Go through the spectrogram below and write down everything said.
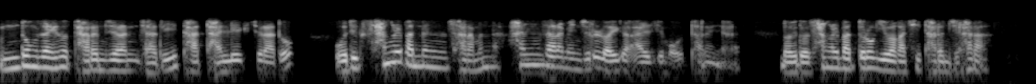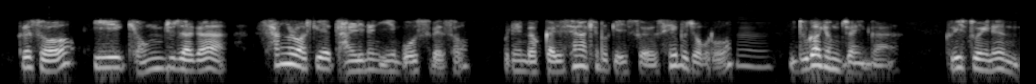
운동장에서 다름질하는 자들이 다 달릴지라도 오직 상을 받는 사람은 한 사람인 줄을 너희가 알지 못하느냐. 너희도 상을 받도록 이와 같이 다름질하라. 그래서 이 경주자가 상을 얻기 위해 달리는 이 모습에서 우리는 몇 가지 생각해 볼 게 있어요. 세부적으로. 음, 누가 경주자인가? 그리스도인은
